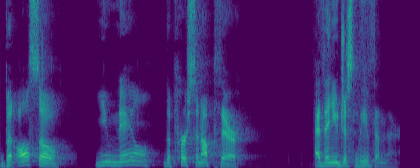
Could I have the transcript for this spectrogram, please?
but also you nail the person up there and then you just leave them there.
